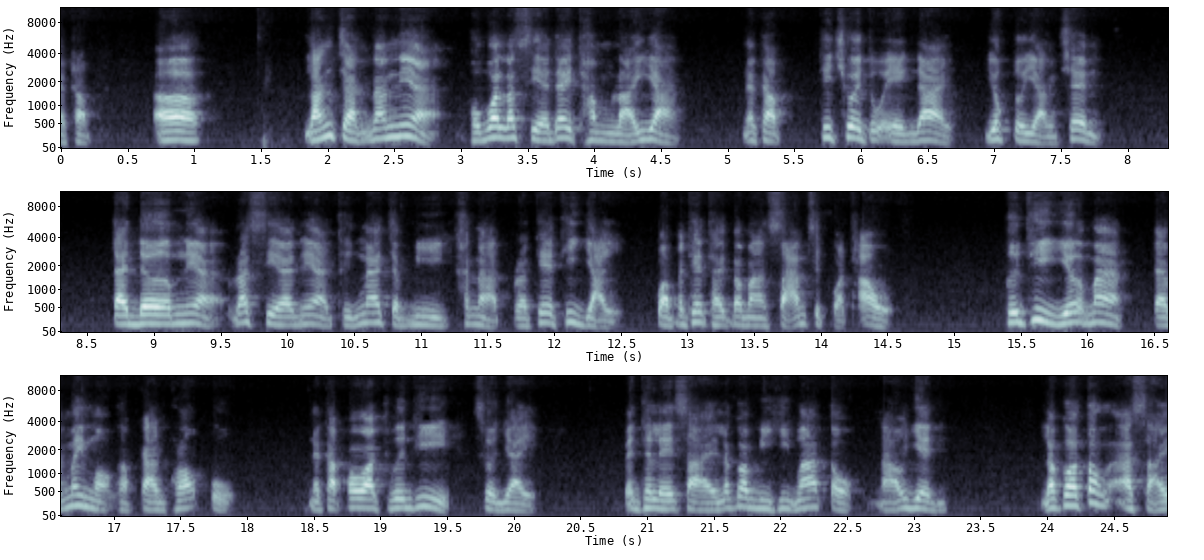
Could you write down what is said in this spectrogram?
นะครับหลังจากนั้นเนี่ยผมว่ารัสเซียได้ทำหลายอย่างนะครับที่ช่วยตัวเองได้ยกตัวอย่างเช่น แต่เดิมเนี่ยรัสเซียเนี่ยถึงแม้จะมีขนาดประเทศที่ใหญ่กว่าประเทศไทยประมาณ 30 กว่าเท่า พื้นที่เยอะมาก แต่ไม่เหมาะกับการเพาะปลูกนะครับ เพราะว่าพื้นที่ส่วนใหญ่เป็นทะเลทราย แล้วก็มีหิมะตกหนาวเย็น แล้วก็ต้องอาศัย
